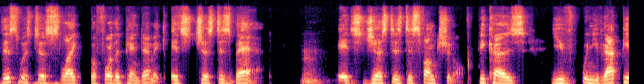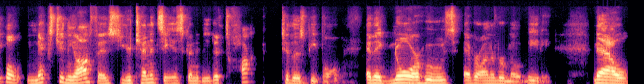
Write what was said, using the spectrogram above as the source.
this was just like before the pandemic. It's just as bad. Mm. It's just as dysfunctional because you've when you've got people next to you in the office, your tendency is going to be to talk to those people and ignore who's ever on a remote meeting. Now,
